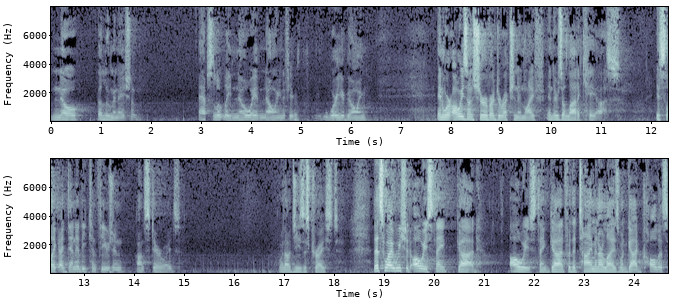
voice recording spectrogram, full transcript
no illumination. Absolutely no way of knowing if you're, where you're going. And we're always unsure of our direction in life, and there's a lot of chaos. It's like identity confusion on steroids without Jesus Christ. That's why we should always thank God, always thank God for the time in our lives when God called us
